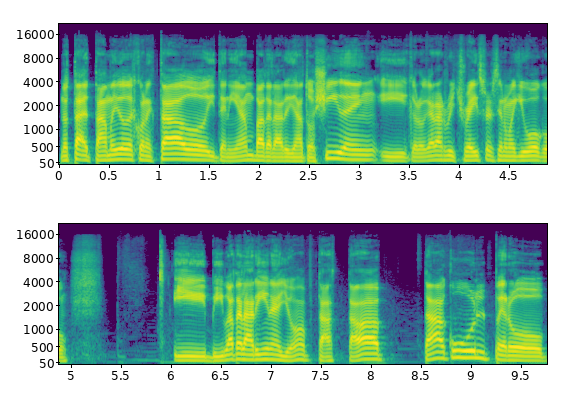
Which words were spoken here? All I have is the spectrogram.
No estaba, estaba medio desconectado y tenían Battle Arena Toshiden y creo que era Rich Racer, si no me equivoco. Y vi Battle Arena y yo estaba, estaba cool, pero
